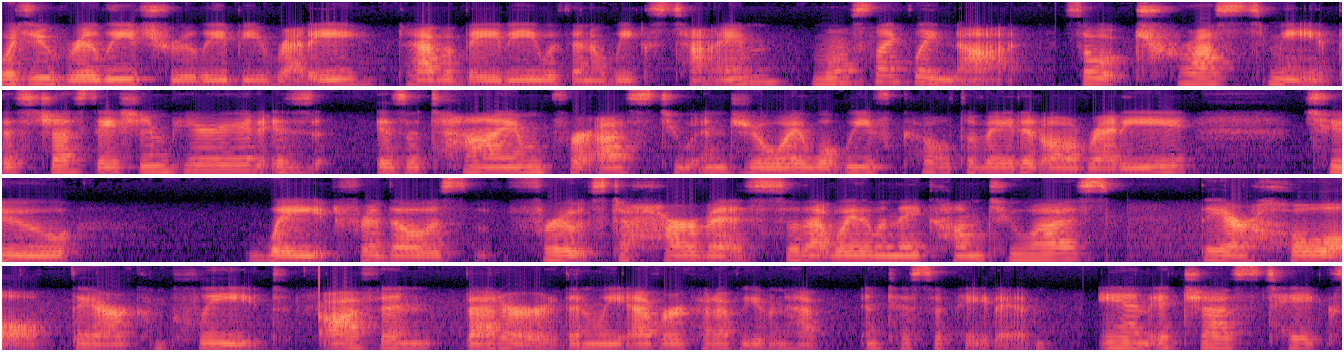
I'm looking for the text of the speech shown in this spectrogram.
Would you really truly be ready to have a baby within a week's time? Most likely not. So trust me, this gestation period is is a time for us to enjoy what we've cultivated already, to wait for those fruits to harvest so that way when they come to us, they are whole, they are complete, often better than we ever could have even have anticipated. And it just takes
